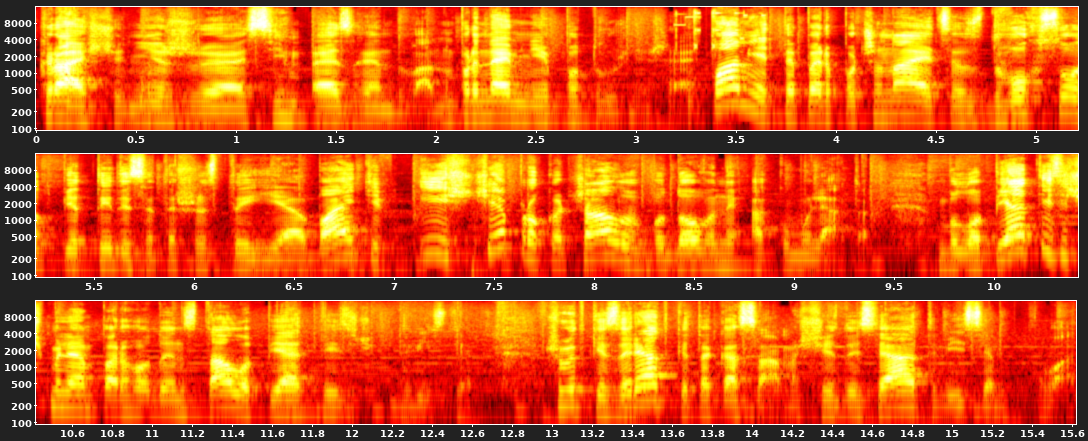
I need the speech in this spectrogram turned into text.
краще, ніж е, 7S Gen 2. Ну, принаймні потужніше. Пам'ять тепер починається з 256 ГБ і ще прокачали вбудований акумулятор. Було 5000 мАч, стало 5200. Швидкість зарядки така сама 68 Вт.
